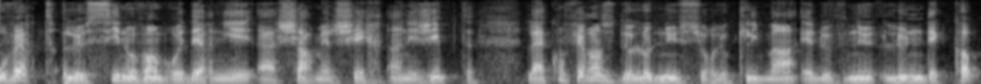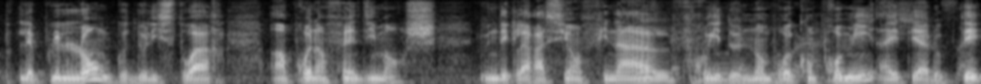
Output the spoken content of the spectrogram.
Ouverte le 6 novembre dernier à Sharm el-Sheikh en Égypte, la conférence de l'ONU sur le climat est devenue l'une des COP les plus longues de l'histoire en prenant fin dimanche. Une déclaration finale, fruit de nombreux compromis, a été adoptée,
